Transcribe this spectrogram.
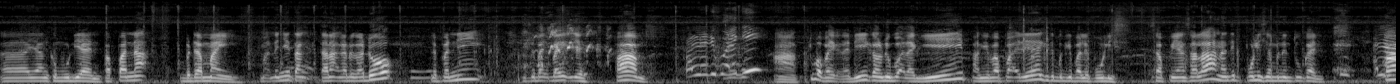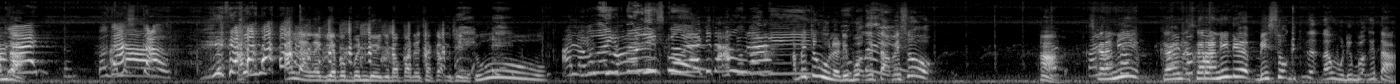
uh, yang kemudian. Papa nak berdamai. Maknanya tak, tak nak gaduh-gaduh. Lepas ni kita baik-baik je. Faham? Kalau dia buat lagi, Ha, tu bapa cakap tadi kalau dia buat lagi, panggil bapak dia, kita pergi balai polis. Siapa yang salah nanti polis yang menentukan. Faham tak? bagas kau. Alah lagi apa bendanya bapa dah cakap macam tu. Alah, betul polis kau. Kita tahu lagi. Habis tunggulah dia buat ke tak besok. Ha, sekarang ni sekarang, sekarang ni dia besok kita tak tahu dia buat ke tak.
